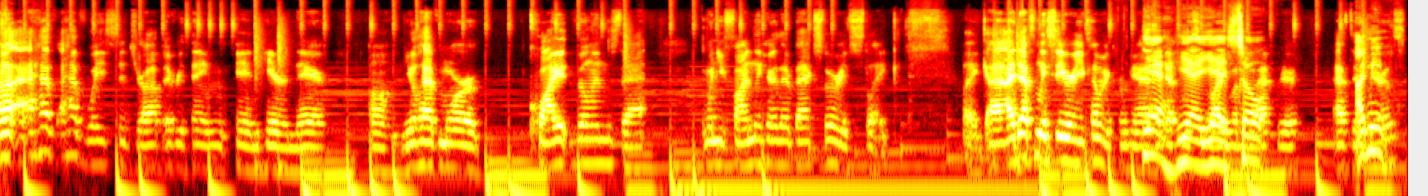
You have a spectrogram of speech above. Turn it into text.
uh, I have I have ways to drop everything in here and there. Um, you'll have more quiet villains that when you finally hear their backstory, it's like, like I I definitely see where you're coming from here. Yeah, yeah, yeah. So, after, after I the mean, heroes.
